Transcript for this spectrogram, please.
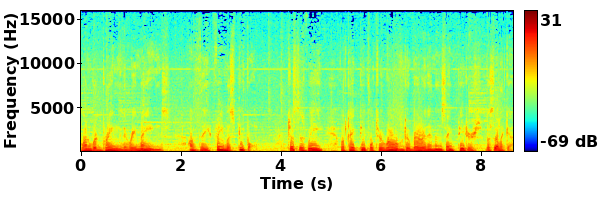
one would bring the remains of the famous people, just as we will take people to Rome to bury them in St. Peter's Basilica.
